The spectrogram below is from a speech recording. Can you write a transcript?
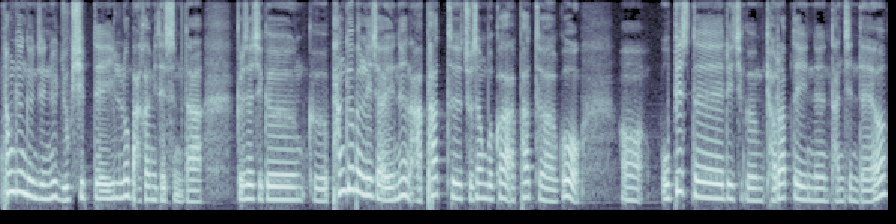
평균 경쟁률 60대 1로 마감이 됐습니다. 그래서 지금 그 판교밸리 자이는 아파트 주상복합 아파트하고 어 오피스텔이 지금 결합돼 있는 단지인데요.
